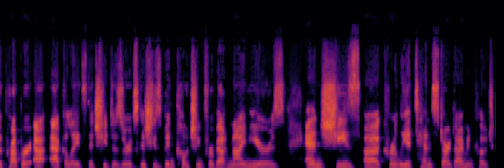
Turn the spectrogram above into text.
the proper a- accolades that she deserves because she's been coaching for about nine years and she's uh, currently a 10 star diamond coach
